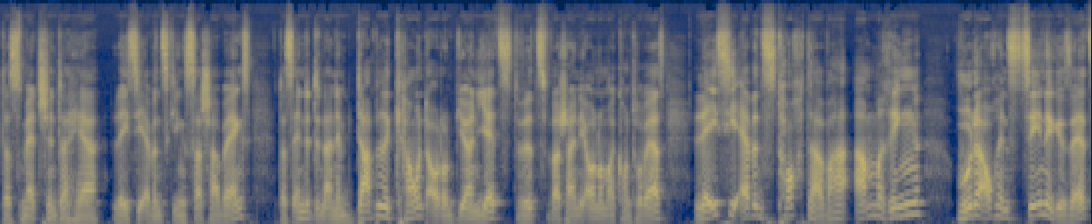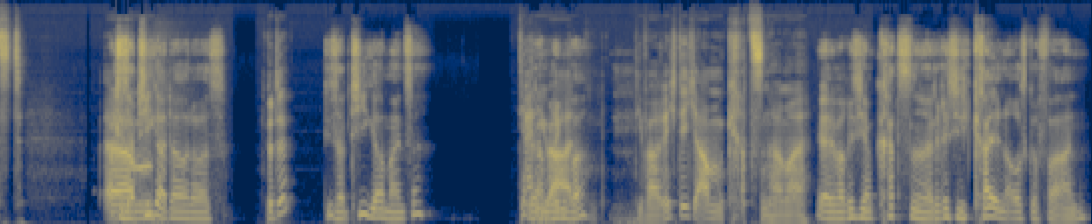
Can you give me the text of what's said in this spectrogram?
das Match hinterher, Lacey Evans gegen Sasha Banks. Das endet in einem Double Countout und Björn, jetzt wird es wahrscheinlich auch nochmal kontrovers. Lacey Evans Tochter war am Ring wurde auch in Szene gesetzt. Ach, dieser ähm, Tiger da oder was? Bitte? Dieser Tiger, meinst du? Ja, die war, war, die war richtig am Kratzen, hör mal. Ja, die war richtig am Kratzen, hat richtig die Krallen ausgefahren.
